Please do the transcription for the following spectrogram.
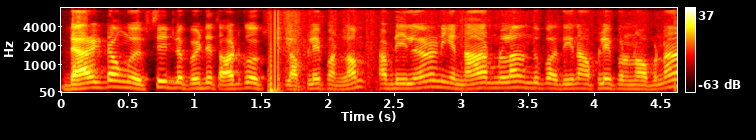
டேரெக்டாக உங்க வெப்சைட்டில் போயிட்டு தாட்கோ வெப்சைட்டில் அப்ளை பண்ணலாம். அப்படி இல்லைன்னா நீங்க நார்மலாக வந்து பார்த்தீங்கன்னா அப்ளை பண்ணணும் அப்படின்னா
